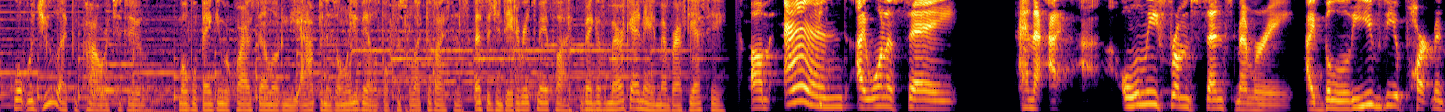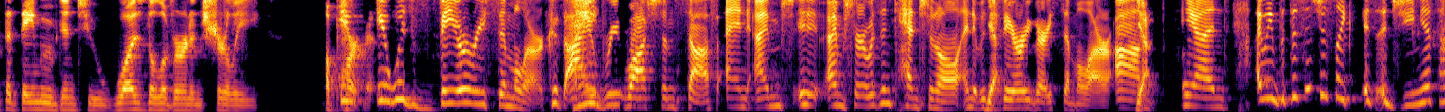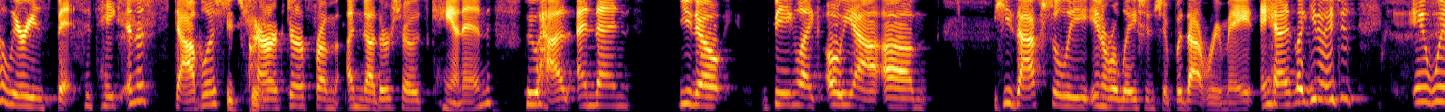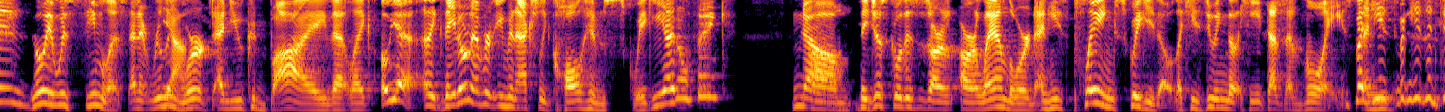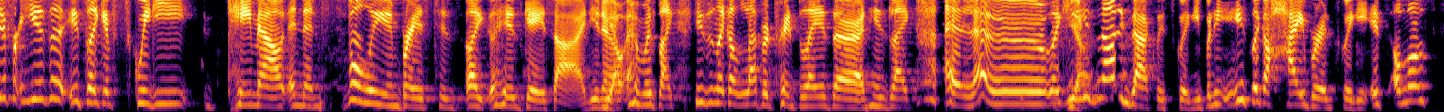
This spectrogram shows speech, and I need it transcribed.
What would you like the power to do? Mobile banking requires downloading the app and is only available for select devices. Message and data rates may apply. Bank of America and a member FDIC. Um, and I want to say, and I, I only from sense memory, I believe the apartment that they moved into was the Laverne and Shirley apartment. It, it was very similar because I Right? rewatched some stuff, and I'm it, I'm sure it was intentional, and it was Yeah. very very similar. Um, Yeah. And I mean, but this is just like it's a genius, hilarious bit to take an established It's great. character from another show's canon who has, and then you know, being like, oh yeah, um, he's actually in a relationship with that roommate, and like you know, it just it was no, it was seamless and it really Yeah. worked. And you could buy that, like, oh yeah, like they don't ever even actually call him Squiggy, I don't think. No. Um, they just go, "This is our our landlord," and he's playing Squiggy though, like he's doing the he does the voice, But and he's, but he's a different. He is a. It's like if Squiggy came out and then fully embraced his like his gay side, you know, Yeah. and was like he's in like a leopard print blazer and he's like hello, like he, Yeah. he's not exactly Squiggy, but he, he's like a hybrid Squiggy. It's almost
